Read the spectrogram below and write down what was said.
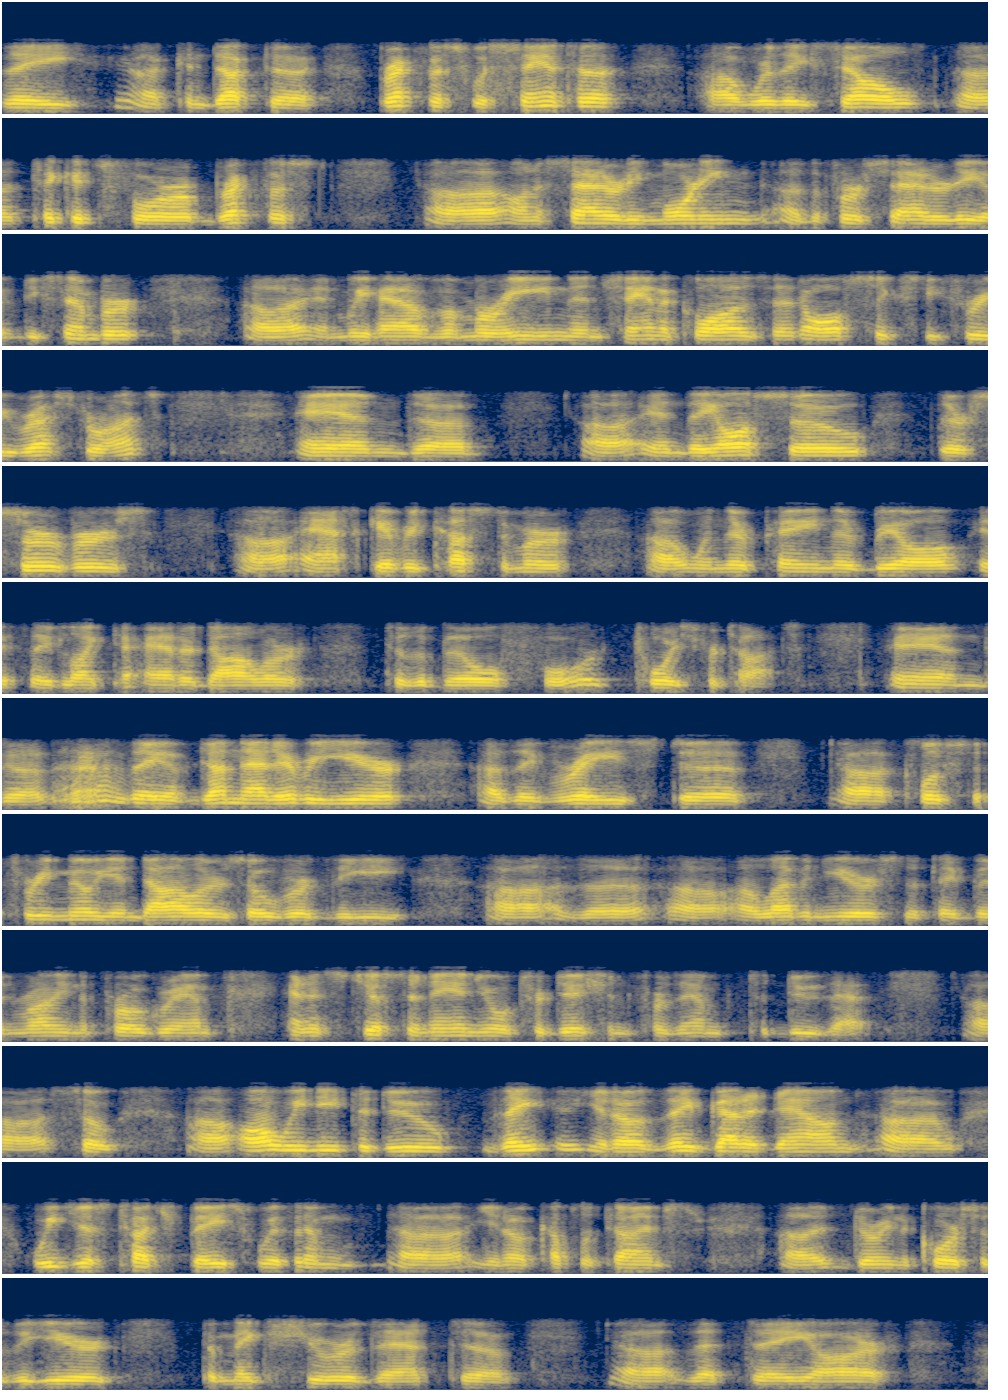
they uh, conduct a breakfast with Santa, uh, where they sell uh, tickets for breakfast uh, on a Saturday morning, uh, the first Saturday of December, uh, and we have a Marine and Santa Claus at all 63 restaurants, and uh, uh, and they also their servers uh, ask every customer uh, when they're paying their bill if they'd like to add a dollar to the bill for Toys for Tots. And uh, they have done that every year. Uh, they've raised uh, uh, close to three million dollars over the uh, the uh, 11 years that they've been running the program, and it's just an annual tradition for them to do that. Uh, so uh, all we need to do, they, you know, they've got it down. Uh, we just touch base with them, uh, you know, a couple of times uh, during the course of the year to make sure that uh, uh, that they are,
